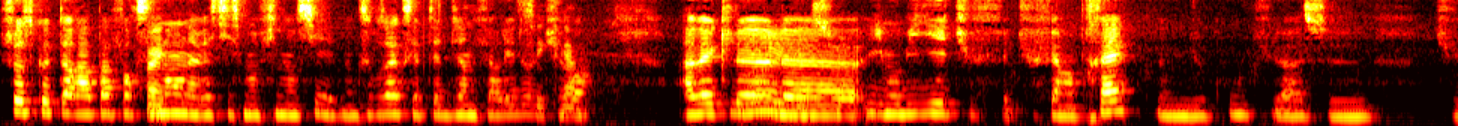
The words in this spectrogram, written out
Chose que tu n'auras pas forcément en investissement financier. Donc c'est pour ça que c'est peut-être bien de faire les deux. Tu vois. Avec l'immobilier, tu, fais, tu fais un prêt. Donc, du coup, tu as ce. Tu,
